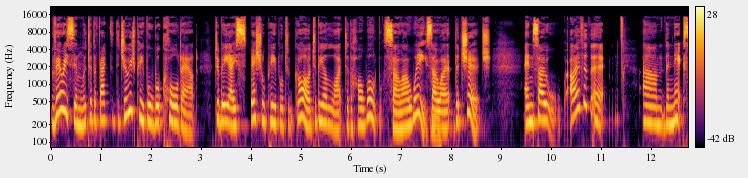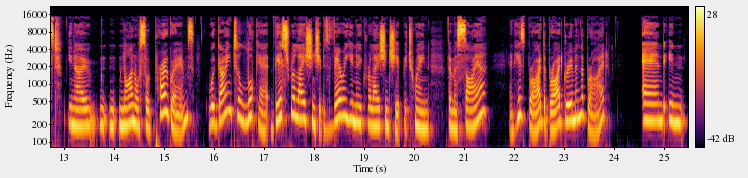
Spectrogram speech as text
very similar to the fact that the Jewish people were called out to be a special people to God, to be a light to the whole world. So are we. So are the church. And so over the um, the next, you know, n- nine or so programs, we're going to look at this relationship, this very unique relationship between the Messiah and his bride, the bridegroom and the bride. And in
